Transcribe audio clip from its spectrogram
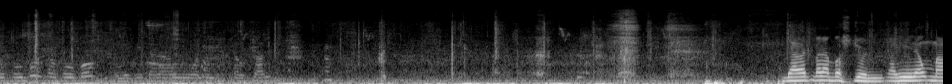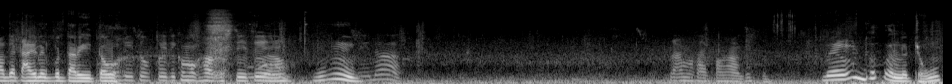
Yung kubo, isang kubo. Kumikita ng 100,000. Dapat pala, Boss Jun. Kanina umaga tayo nagpunta rito. Dito pwede ka maghagis dito yun oh. Mm. Na. Wala mo tayo panghagis eh. Meron doon, ano, Chong?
